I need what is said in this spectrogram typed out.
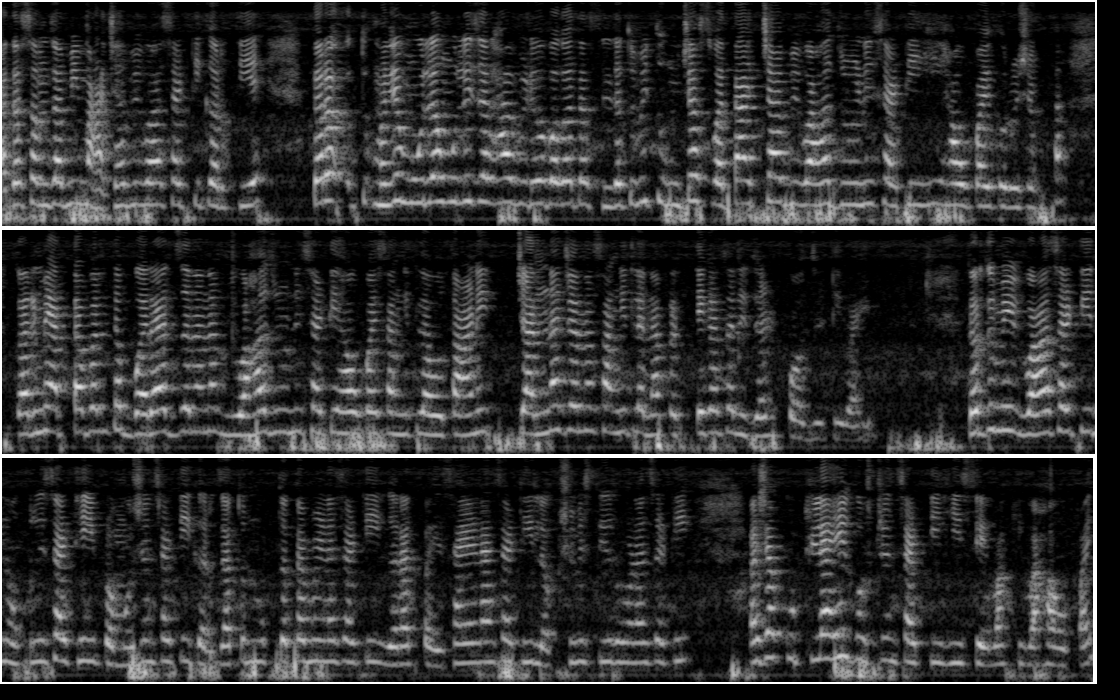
आता समजा मी माझ्या विवाहासाठी करते तर तु- म्हणजे मुलं मुली जर हा व्हिडिओ बघत असतील तर तुम्ही तुमच्या स्वतःच्या विवाह जुळणीसाठीही हा उपाय करू शकता. कारण मी आत्तापर्यंत बऱ्याच जणांना विवाह जुळणीसाठी हा उपाय सांगितला होता आणि ज्यांना ज्यांना सांगितलं ना प्रत्येकाचा रिझल्ट पॉझिटिव्ह आहे. तर तुम्ही विवाहासाठी नोकरीसाठी प्रमोशनसाठी कर्जातून मुक्तता मिळण्यासाठी घरात पैसा येण्यासाठी लक्ष्मी स्थिर होण्यासाठी अशा कुठल्याही गोष्टींसाठी ही सेवा किंवा हा उपाय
